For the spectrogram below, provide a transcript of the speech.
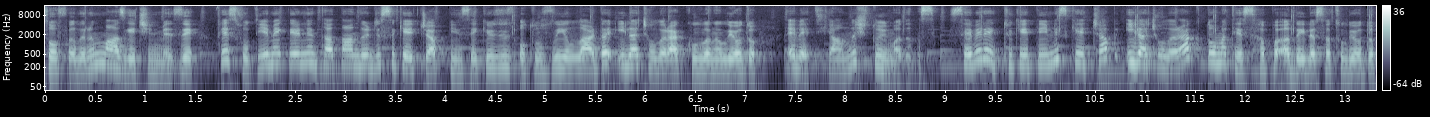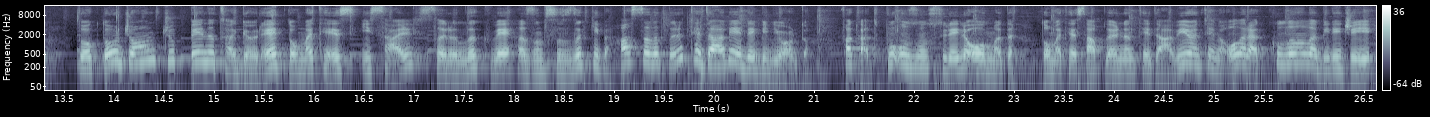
Sofraların vazgeçilmezi, fast food yemeklerinin tatlandırıcısı ketçap 1830'lu yıllarda ilaç olarak kullanılıyordu. Evet, yanlış duymadınız. Severek tükettiğimiz ketçap ilaç olarak domates hapı adıyla satılıyordu. Doktor John Duke Bennett'a göre domates, ishal, sarılık ve hazımsızlık gibi hastalıkları tedavi edebiliyordu. Fakat bu uzun süreli olmadı. Domates haplarının tedavi yöntemi olarak kullanılabileceği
